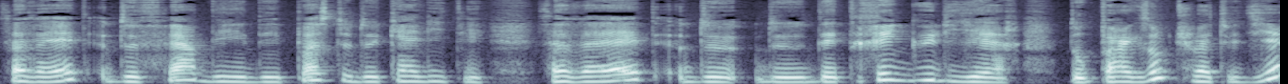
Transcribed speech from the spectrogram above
ça va être de faire des, des postes de qualité. Ça va être de d'être régulière. Donc par exemple, tu vas te dire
